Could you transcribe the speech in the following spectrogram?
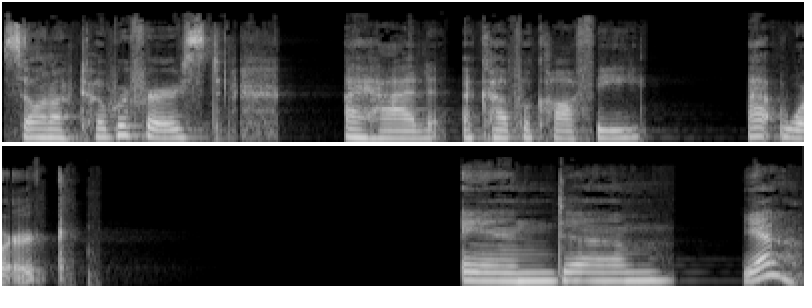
So on October 1st, I had a cup of coffee at work. And um yeah,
